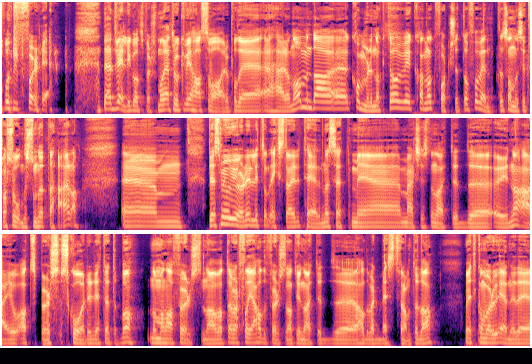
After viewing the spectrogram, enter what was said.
hvorfor det? Det er et veldig godt spørsmål. Jeg tror ikke vi har svaret på det her og nå, men da kommer det nok til å Vi kan nok fortsette å forvente sånne situasjoner som dette her. Ehm, det som jo gjør det litt sånn ekstra irriterende sett med Manchester United-øyne, er jo at Spurs scorer rett etterpå. Når man har følelsen av at I hvert fall jeg hadde følelsen av at United eh, hadde vært best fram til da. Vet ikke om Var du enig i det,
